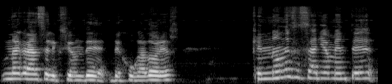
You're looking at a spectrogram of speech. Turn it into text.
una gran selección de, de jugadores que no necesariamente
